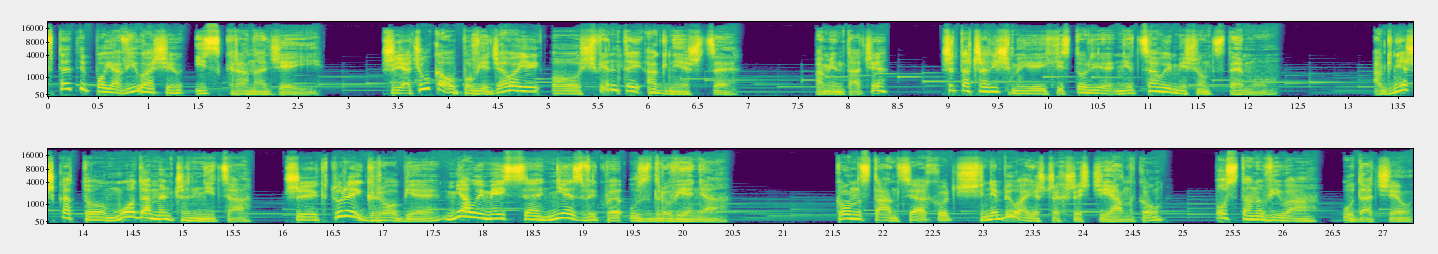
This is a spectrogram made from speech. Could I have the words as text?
wtedy pojawiła się iskra nadziei. Przyjaciółka opowiedziała jej o świętej Agnieszce. Pamiętacie? Przytaczaliśmy jej historię niecały miesiąc temu. Agnieszka to młoda męczennica, przy której grobie miały miejsce niezwykłe uzdrowienia. Konstancja, choć nie była jeszcze chrześcijanką, postanowiła udać się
